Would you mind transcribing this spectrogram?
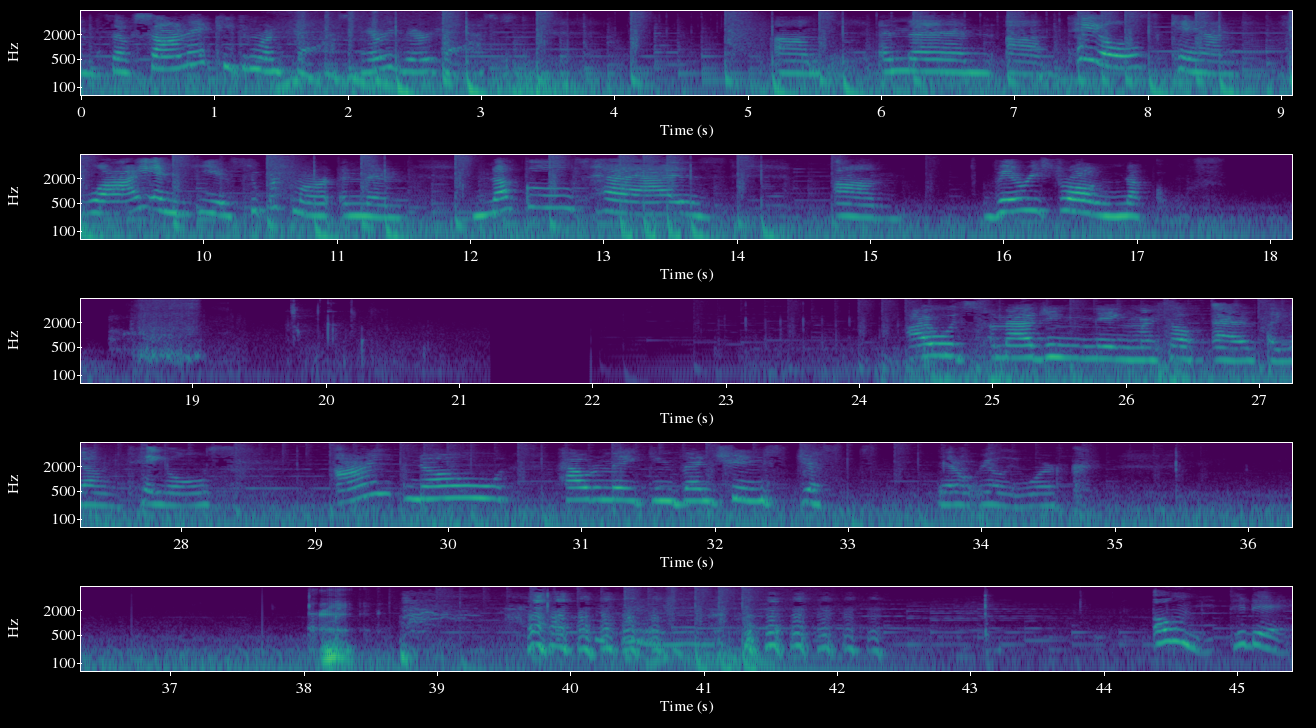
Um, so Sonic, he can run fast, very, very fast. Um, and then um, Tails can fly, and he is super smart. And then Knuckles has um, very strong knuckles. I was imagining myself as a young Tails. I know how to make inventions, just they don't really work. Only today.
